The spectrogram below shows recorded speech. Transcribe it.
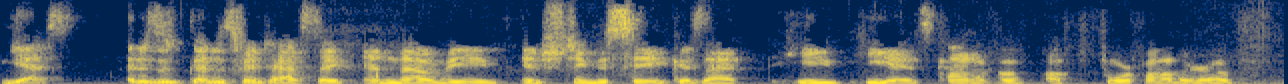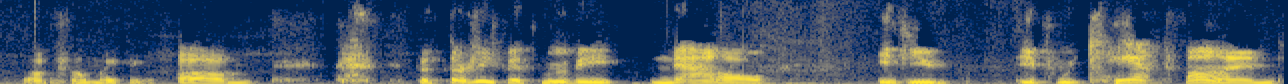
Yes, that is that is fantastic, and that would be interesting to see because that he he is kind of a, a forefather of of filmmaking. Um, the 35th movie now, if you if we can't find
